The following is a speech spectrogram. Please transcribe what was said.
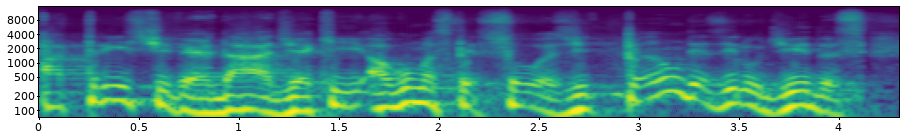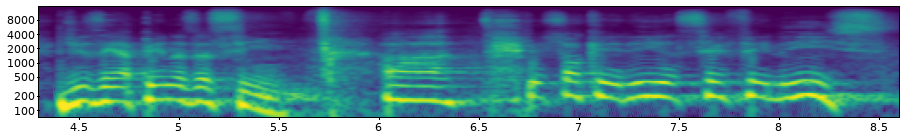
a triste verdade é que algumas pessoas, de tão desiludidas, dizem apenas assim: Ah, eu só queria ser feliz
